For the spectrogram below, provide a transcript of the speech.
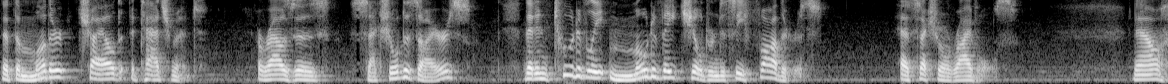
that the mother child attachment arouses sexual desires that intuitively motivate children to see fathers as sexual rivals. Now,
